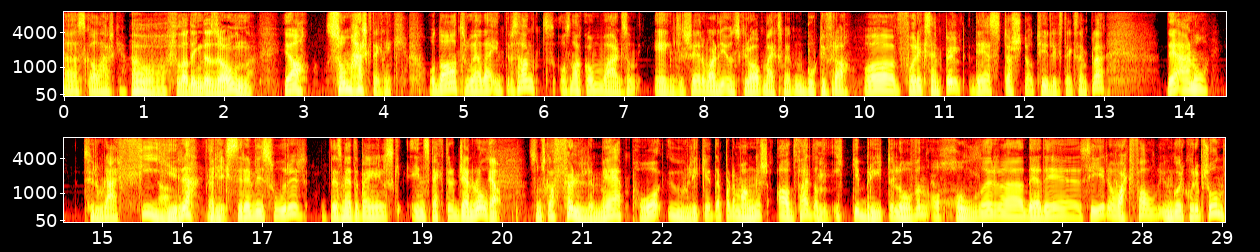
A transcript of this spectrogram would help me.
eh, skal herske. Oh, flooding the zone. Ja, som hersketeknikk. Og da tror jeg det er interessant å snakke om hva er det som egentlig skjer, og hva er det de ønsker å ha oppmerksomheten bort ifra. Og for eksempel, det største og tydeligste eksempelet, det er nå tror det er fire riksrevisorer, det som heter på engelsk Inspector General, som skal følge med på ulike departementers atferd, at de ikke bryter loven og holder eh, det de sier, og i hvert fall unngår korrupsjon.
